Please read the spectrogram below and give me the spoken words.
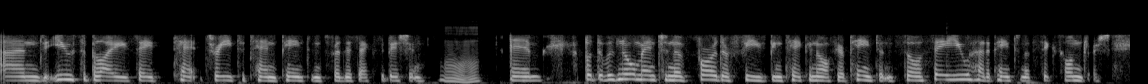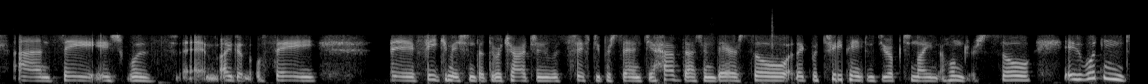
and you supply, say, ten, three to ten paintings for this exhibition. Mm-hmm. Um, but there was no mention of further fees being taken off your painting. So, say you had a painting of 600 and say it was, um, I don't know, say the fee commission that they were charging was 50%. You have that in there. So, like with three paintings, you're up to 900. So, it wouldn't,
